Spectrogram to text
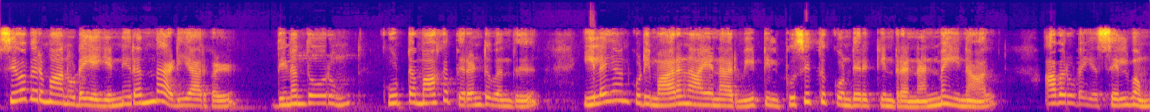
சிவபெருமானுடைய எண்ணிறந்த அடியார்கள் தினந்தோறும் கூட்டமாக திரண்டு வந்து இளையான்குடி மாரநாயனார் வீட்டில் புசித்துக் கொண்டிருக்கின்ற நன்மையினால் அவருடைய செல்வம்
